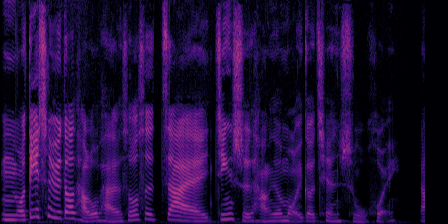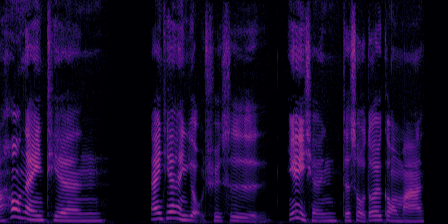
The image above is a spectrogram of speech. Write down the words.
嗯，我第一次遇到塔罗牌的时候是在金石堂的某一个签书会，然后那一天那一天很有趣，是因为以前的时候我都会跟我妈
